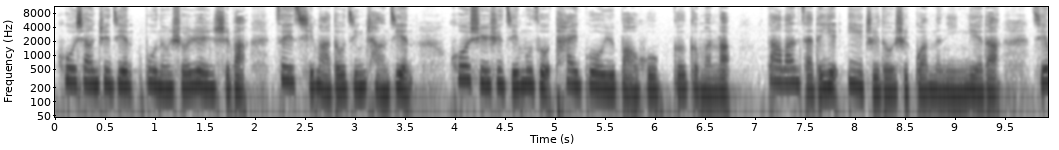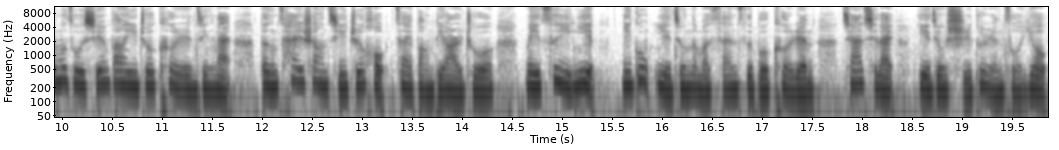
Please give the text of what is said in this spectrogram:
互相之间不能说认识吧，最起码都经常见。或许是节目组太过于保护哥哥们了，大湾仔的夜一直都是关门营业的。节目组先放一桌客人进来，等菜上齐之后再放第二桌。每次营业一共也就那么三四波客人，加起来也就十个人左右。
